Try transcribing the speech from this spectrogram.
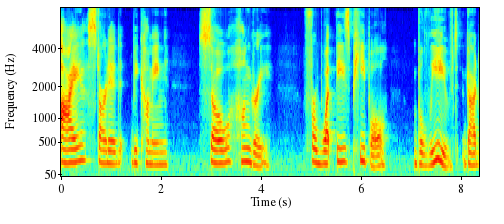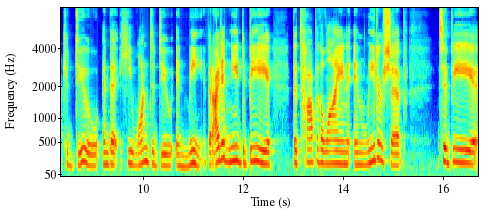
I started becoming so hungry for what these people believed God could do and that He wanted to do in me. That I didn't need to be the top of the line in leadership to be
